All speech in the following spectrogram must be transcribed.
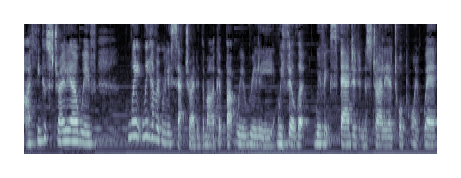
I think Australia, we've we, we haven't really saturated the market, but we really we feel that we've expanded in Australia to a point where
